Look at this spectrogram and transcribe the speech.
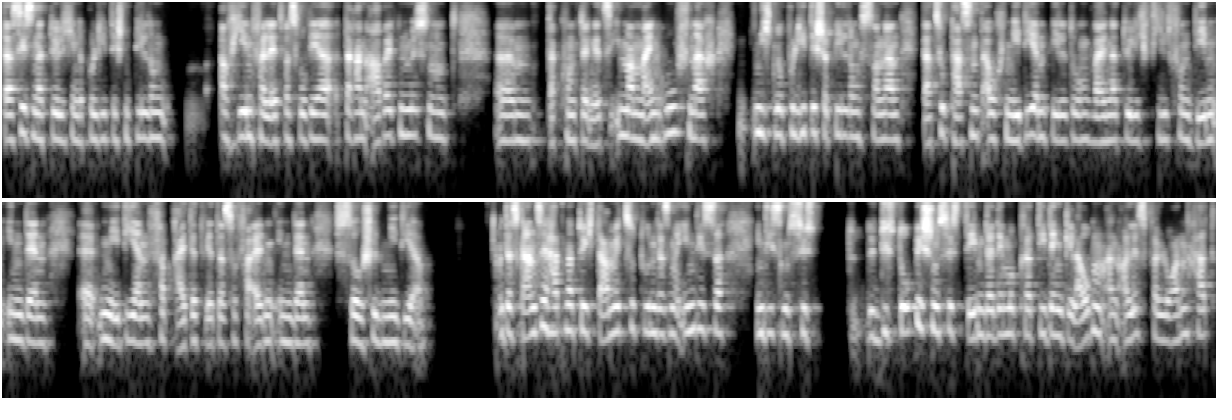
das ist natürlich in der politischen Bildung auf jeden Fall etwas, wo wir daran arbeiten müssen. Und ähm, da kommt dann jetzt immer mein Ruf nach nicht nur politischer Bildung, sondern dazu passend auch Medienbildung, weil natürlich viel von dem in den äh, Medien verbreitet wird, also vor allem in den Social Media. Und das Ganze hat natürlich damit zu tun, dass man in, dieser, in diesem System dystopischen System der Demokratie den Glauben an alles verloren hat,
